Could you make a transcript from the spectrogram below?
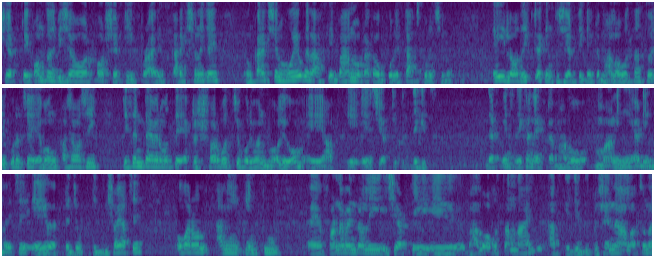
শেয়ারটি পঞ্চাশ বিষয় হওয়ার পর শেয়ারটি প্রাইস কারেকশনে যায় এবং কারেকশন হয়েও কিন্তু আজকে বাহান্ন টাকা উপরে টাচ করেছিল। এই লজিকটা কিন্তু শেয়ারটিকে একটা ভালো অবস্থান তৈরি করেছে এবং পাশাপাশি রিসেন্ট টাইমের মধ্যে একটা সর্বোচ্চ পরিমাণ ভলিউম এই আজকে এই শেয়ারটিকে দেখেছি। দ্যাট মিন্স এখানে একটা ভালো মানি অ্যাডিং হয়েছে এইও একটা যৌক্তিক বিষয় আছে। ওভারঅল আমি কিন্তু ফান্ডামেন্টালি শেয়ারটি ভালো অবস্থান নাই। আজকে যে নিয়ে আলোচনা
